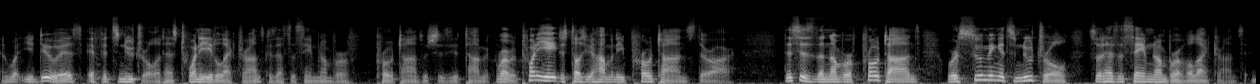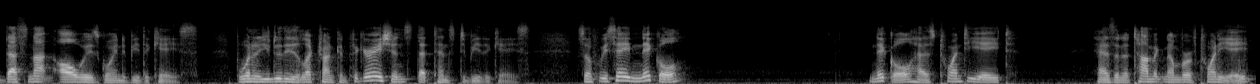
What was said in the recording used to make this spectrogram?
And what you do is, if it's neutral, it has 28 electrons because that's the same number of protons, which is the atomic. Remember, 28 just tells you how many protons there are. This is the number of protons. We're assuming it's neutral, so it has the same number of electrons. That's not always going to be the case. But when you do these electron configurations, that tends to be the case. So if we say nickel, nickel has 28, has an atomic number of 28.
